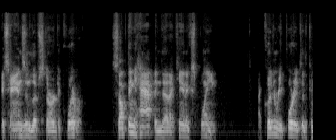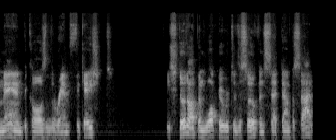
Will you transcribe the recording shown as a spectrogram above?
His hands and lips started to quiver. Something happened that I can't explain. I couldn't report it to the command because of the ramifications. He stood up and walked over to the sofa and sat down beside me.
